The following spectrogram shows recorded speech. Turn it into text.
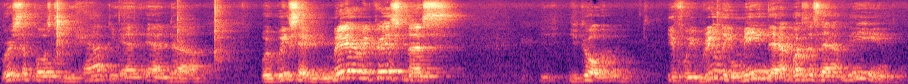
We're supposed to be happy. And, and uh, when we say Merry Christmas, you go, if we really mean that, what does that mean?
